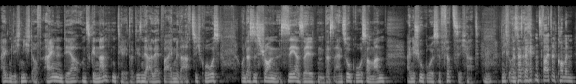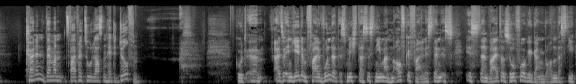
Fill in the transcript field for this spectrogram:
eigentlich nicht auf einen der uns genannten Täter. Die sind ja alle etwa 1,80 Meter groß. Und das ist schon sehr selten, dass ein so großer Mann eine Schuhgröße 40 hat. Mhm. das heißt, da hätten Zweifel kommen können, wenn man Zweifel zulassen hätte dürfen. Gut, ähm, also in jedem Fall wundert es mich, dass es niemandem aufgefallen ist, denn es ist dann weiter so vorgegangen worden, dass die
